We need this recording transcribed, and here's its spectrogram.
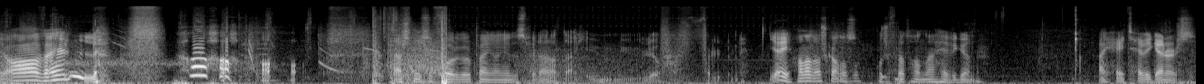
Ja vel! Ha-ha-ha. Det er så mye som foregår på en gang i det spillet her at det er ikke umulig å forfølge følge med. Yay, han er norsk han også, bortsett fra at han er heavy gunner. I hate heavy gunners.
